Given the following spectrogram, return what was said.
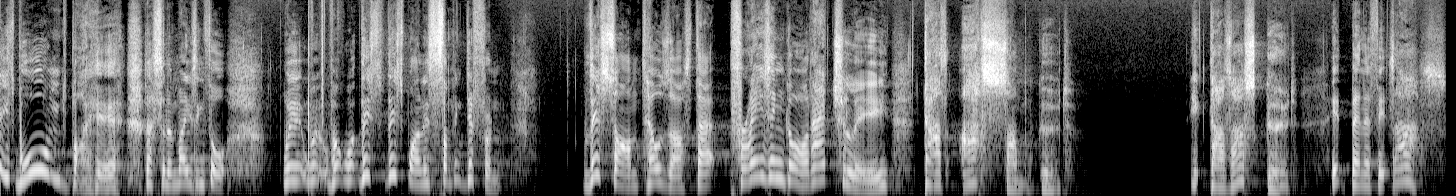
he's warmed by it. That's an amazing thought. We, we, this, this one is something different. This psalm tells us that praising God actually does us some good. It does us good. It benefits us.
